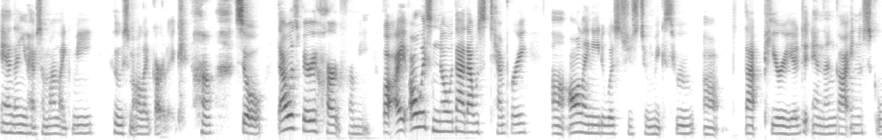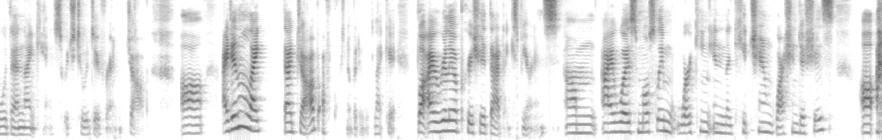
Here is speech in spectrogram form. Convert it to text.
and then you have someone like me who smell like garlic. so that was very hard for me. But I always know that that was temporary. Uh, all I needed was just to make through uh, that period and then got into school. Then I can switch to a different job. Uh, I didn't like that job. Of course, nobody would like it, but I really appreciate that experience. Um, I was mostly working in the kitchen, washing dishes. Uh, I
